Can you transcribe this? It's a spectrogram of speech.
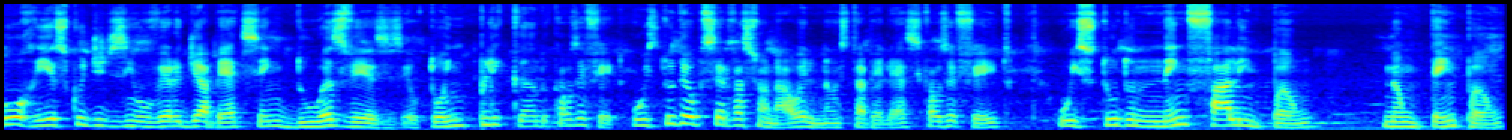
o risco de desenvolver diabetes em duas vezes. Eu estou implicando causa e efeito. O estudo é observacional, ele não estabelece causa e efeito. O estudo nem fala em pão, não tem pão,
